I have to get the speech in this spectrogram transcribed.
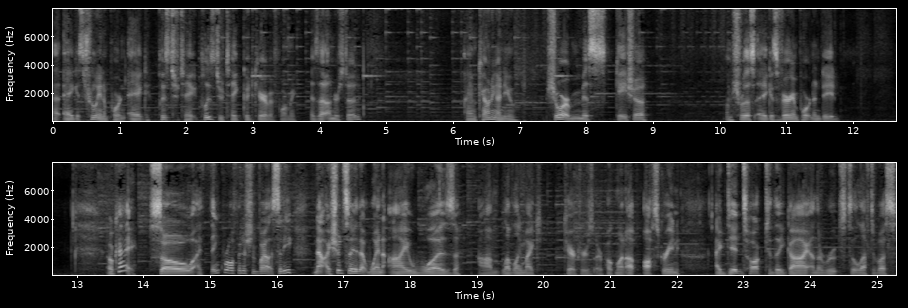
That egg is truly an important egg. Please do take please do take good care of it for me. Is that understood? I am counting on you. Sure, Miss Geisha. I'm sure this egg is very important indeed. Okay, so I think we're all finished in Violet City. Now, I should say that when I was um, leveling my characters or Pokemon up off screen, I did talk to the guy on the routes to the left of us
